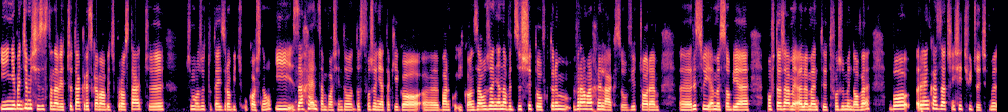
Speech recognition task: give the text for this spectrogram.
I nie będziemy się zastanawiać, czy ta kreska ma być prosta, czy czy może tutaj zrobić ukośną. I zachęcam właśnie do, do stworzenia takiego e, banku ikon, założenia nawet zeszytu, w którym w ramach relaksu wieczorem e, rysujemy sobie, powtarzamy elementy, tworzymy nowe, bo ręka zacznie się ćwiczyć. My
